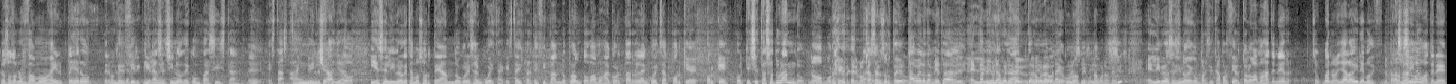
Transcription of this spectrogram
nosotros nos vamos a ir, pero tenemos Uy, que mira, decir que mira el asesino de comparsista ¿eh? está, Está acechando. Y ese libro que estamos sorteando con esa encuesta que estáis participando, pronto vamos a cortar la encuesta porque. ¿Por qué? Porque se está saturando. No, porque tenemos que hacer el sorteo. Ah, bueno, también está. El también libro- una buena, también una buena opción, una excusa, sí, opción, sí. una buena opción. El libro Asesino de Comparsista, por cierto, lo vamos a tener. Bueno, ya lo iremos diciendo. Pero ¿Al a lo vamos a tener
